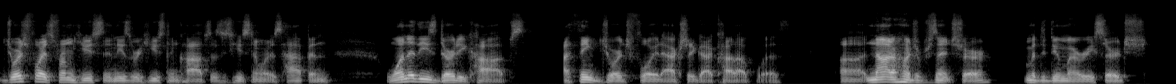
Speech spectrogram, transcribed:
george floyd's from houston these were houston cops this is houston where this happened one of these dirty cops I think George Floyd actually got caught up with. Uh, not 100% sure. I'm going to do my research.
